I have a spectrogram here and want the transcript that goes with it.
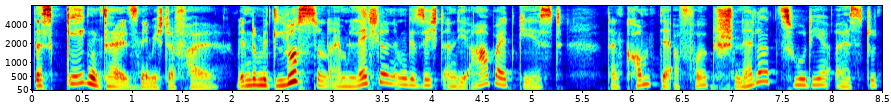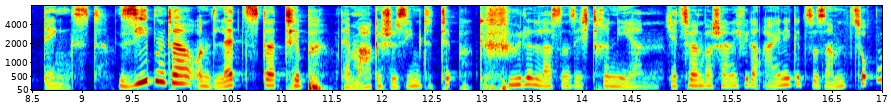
Das Gegenteil ist nämlich der Fall. Wenn du mit Lust und einem Lächeln im Gesicht an die Arbeit gehst, dann kommt der Erfolg schneller zu dir, als du denkst. Siebenter und letzter Tipp, der magische siebte Tipp. Gefühle lassen sich trainieren. Jetzt werden wahrscheinlich wieder einige zusammenzucken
